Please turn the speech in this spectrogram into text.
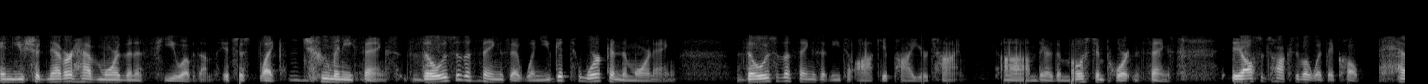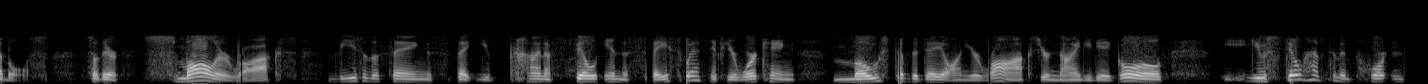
and you should never have more than a few of them. It's just like Mhm. too many things. Those are the things that when you get to work in the morning, those are the things that need to occupy your time. Um, they're the most important things. It also talks about what they call pebbles. So they're smaller rocks these are the things that you kind of fill in the space with. If you're working most of the day on your rocks, your 90-day goals, you still have some important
